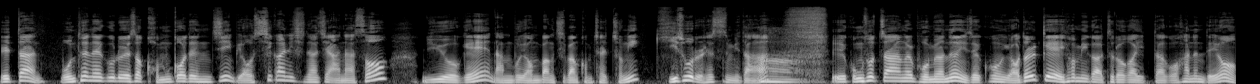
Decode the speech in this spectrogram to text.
일단 몬테네그로에서 검거된 지 몇 시간이 지나지 않아서 뉴욕의 남부 연방 지방 검찰청이 기소를 했습니다. 아, 이 공소장을 보면은 이제 총 8개의 혐의가 들어가 있다고 하는데요.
